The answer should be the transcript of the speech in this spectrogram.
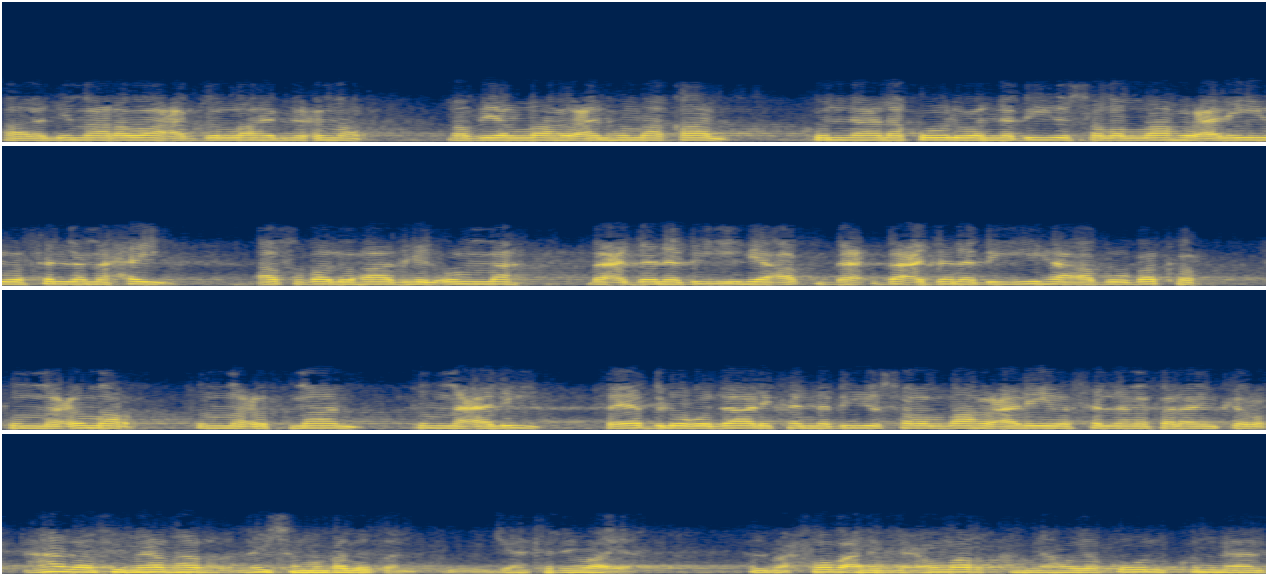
قال لما روى عبد الله بن عمر رضي الله عنهما قال كنا نقول والنبي صلى الله عليه وسلم حي أفضل هذه الأمة بعد نبيه بعد نبيها أبو بكر ثم عمر ثم عثمان ثم علي فيبلغ ذلك النبي صلى الله عليه وسلم فلا ينكره. هذا فيما يظهر ليس منضبطا من جهة الرواية. المحفوظ عن ابن عمر أنه يقول كنا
